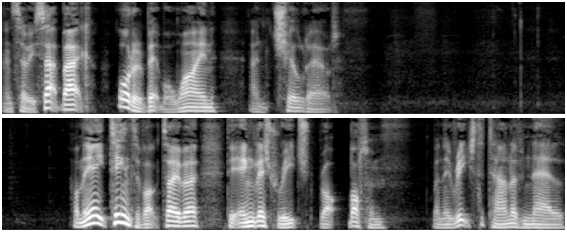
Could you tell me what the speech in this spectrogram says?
And so he sat back, ordered a bit more wine, and chilled out. On the 18th of October, the English reached rock bottom when they reached the town of Nesle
